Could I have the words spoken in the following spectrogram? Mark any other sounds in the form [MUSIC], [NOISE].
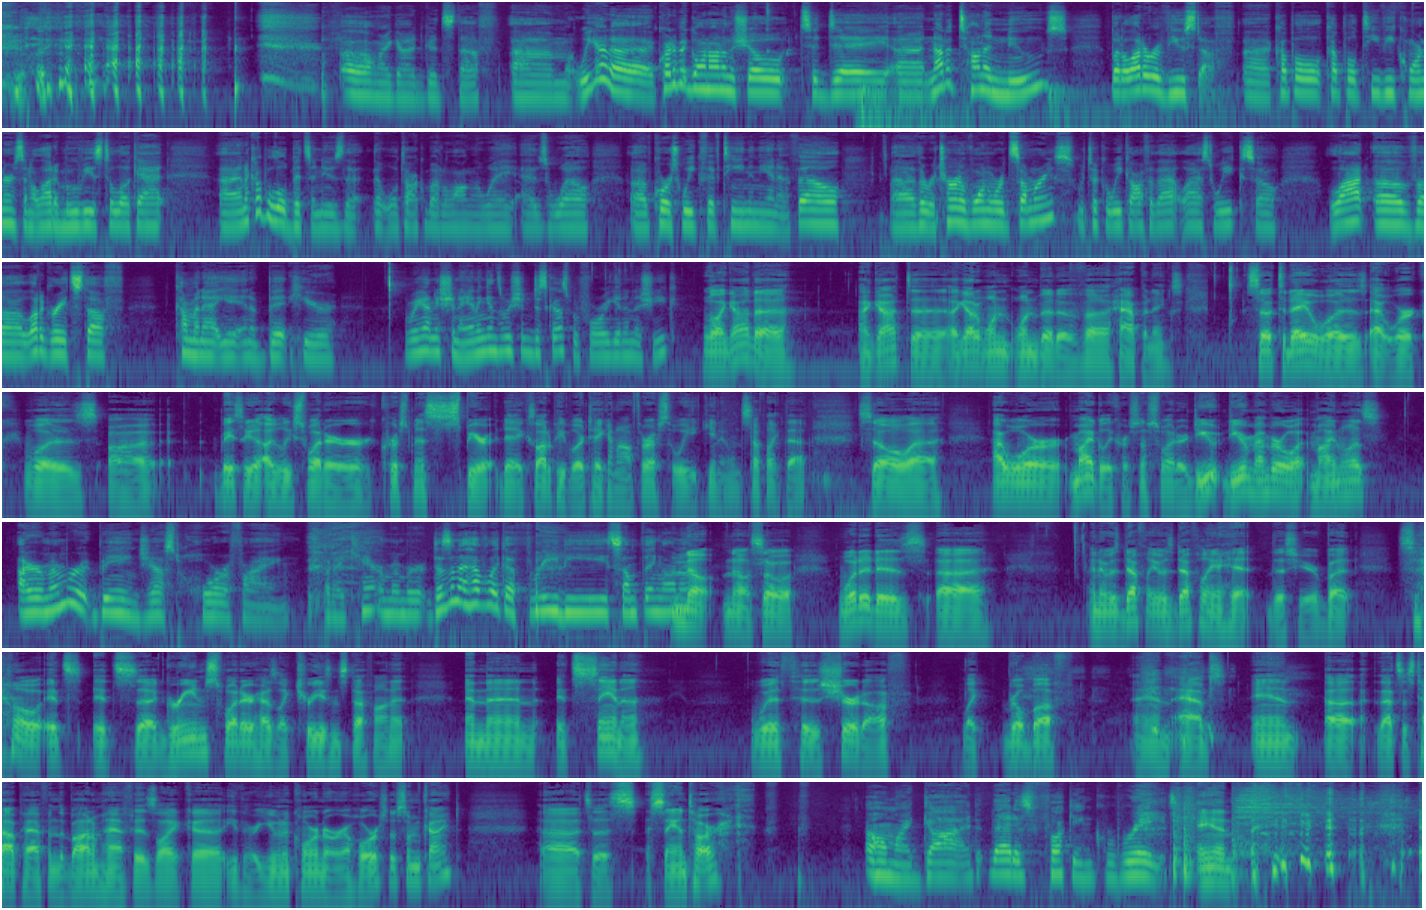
Oh my god, good stuff. Um, we got a quite a bit going on in the show today. Uh, not a ton of news, but a lot of review stuff. Uh, a couple couple TV corners and a lot of movies to look at, uh, and a couple little bits of news that, that we'll talk about along the way as well. Uh, of course, Week 15 in the NFL, uh, the return of one word summaries. We took a week off of that last week, so a lot of uh, a lot of great stuff coming at you in a bit here. We got any shenanigans we should discuss before we get into Sheik? Well, I got a, I got uh, I got a one one bit of uh, happenings. So today was at work was uh, basically an ugly sweater Christmas spirit day because a lot of people are taking off the rest of the week, you know, and stuff like that. So uh, I wore my ugly Christmas sweater. Do you do you remember what mine was? I remember it being just horrifying, but I can't remember. Doesn't it have like a 3D something on it? No, no. So what it is, uh, and it was definitely it was definitely a hit this year. But [LAUGHS] so it's it's a green sweater has like trees and stuff on it, and then it's Santa with his shirt off, like real buff and [LAUGHS] abs, and uh, that's his top half, and the bottom half is like uh, either a unicorn or a horse of some kind. Uh, it's a, s- a Santar. [LAUGHS] Oh my god, that is fucking great. and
